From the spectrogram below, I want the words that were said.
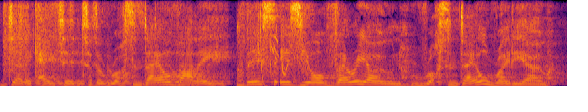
Dedicated to the Rossendale Valley. This is your very own Rossendale Radio.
